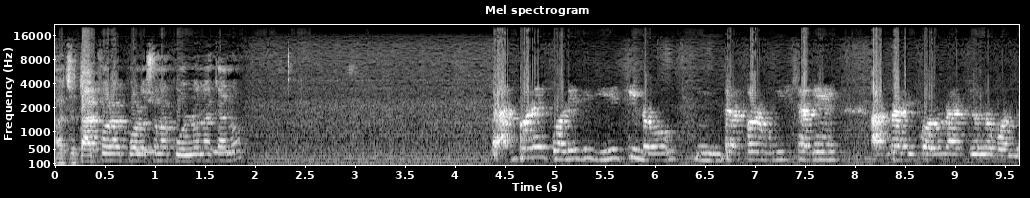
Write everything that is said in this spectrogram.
আচ্ছা তারপর আর পড়াশোনা করল না কেন? তারপরে কলেজে গিয়েছিল তারপর উনিশ সালে আপনার এই করোনার জন্য বন্ধ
